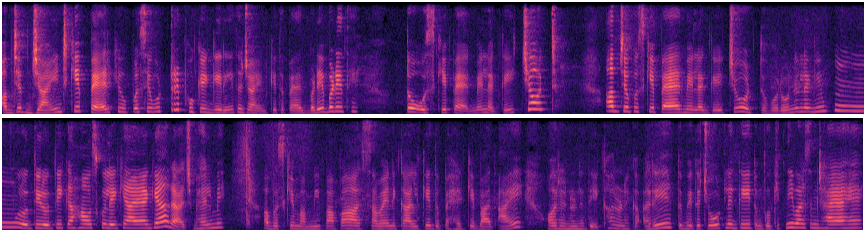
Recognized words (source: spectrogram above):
अब जब जाइंट के पैर के ऊपर से वो ट्रिप होके गिरी तो जाइंट के तो पैर बड़े बड़े थे। तो उसके पैर में लग गई चोट। अब जब उसके पैर में लग गई चोट तो वो रोने लगी हूँ रोती रोती कहाँ उसको लेके आया गया राजमहल में? अब उसके मम्मी पापा समय निकाल के दोपहर के बाद आए और उन्होंने देखा, उन्होंने कहा, अरे, तुम्हें तो चोट लग गई, तुमको कितनी बार समझाया है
